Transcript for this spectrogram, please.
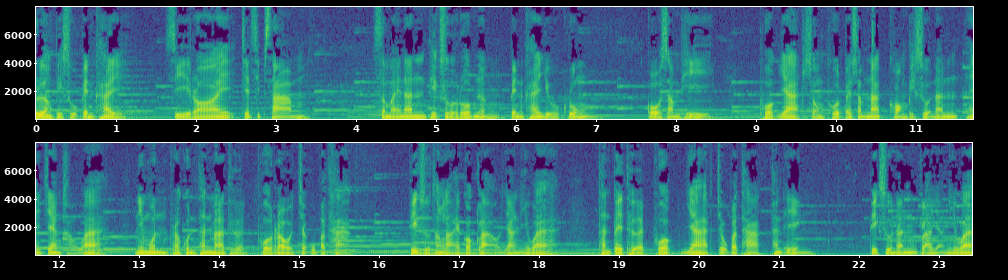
เรื่องภิกษุเป็นไข้ 473 สมัยนั้นภิกษุรูปหนึ่งเป็นไข้อยู่กรุง โกสัมพี พวกญาติส่งทูตไปสำนักของภิกษุนั้นให้แจ้งข่าวว่า นิมนต์พระคุณท่านมาเถิด พวกเราจะอุปถาก ภิกษุทั้งหลายก็กล่าวอย่างนี้ว่า ท่านไปเถิดพวกญาติจะอุปถากท่านเอง ภิกษุนั้นกล่าวอย่างนี้ว่า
